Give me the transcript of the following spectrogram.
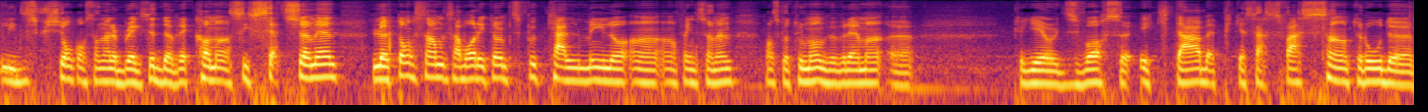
les discussions concernant le Brexit devraient commencer cette semaine. Le ton semble savoir été un petit peu calmé là, en, fin de semaine. Je pense que tout le monde veut vraiment euh, qu'il y ait un divorce équitable et que ça se fasse sans trop de,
